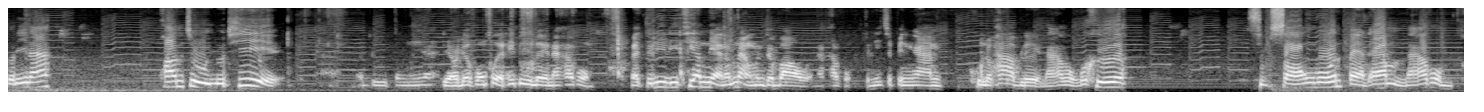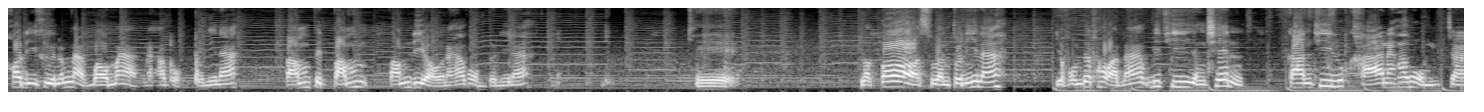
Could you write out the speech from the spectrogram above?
ตัวนี้นะ ความจุอยู่ที่มาดูตรงนี้นะเดี๋ยวเดี๋ยวผมเปิดให้ดูเลยนะครับผมแบตเตอรี่ลิเธียมเนี่ยน้ำหนักมันจะเบานะครับผมตัวนี้จะเป็นงานคุณภาพเลยนะครับผมก็คือ 12 โวลต์ 8 แอมป์นะครับผมข้อดีคือน้ำหนักเบามากนะครับผมตัวนี้นะปั๊มเป็นปั๊มปั๊มเดี่ยวนะครับผมตัวนี้นะโอเค แล้วก็ส่วนตัวนี้นะ เดี๋ยวผมจะถอดนะ วิธีอย่างเช่น การที่ลูกค้านะครับผมจะ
